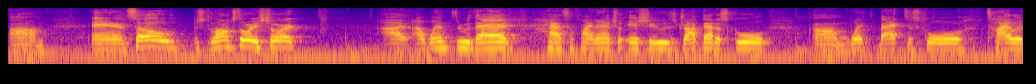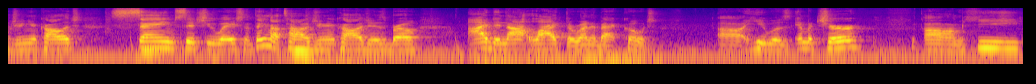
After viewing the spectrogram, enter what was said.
Um, and so, long story short, I, I went through that, had some financial issues, dropped out of school, um, went back to school, Tyler Junior College. Same situation. The thing about Tyler Junior College is, bro, I did not like the running back coach. Uh, he was immature. Um, he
